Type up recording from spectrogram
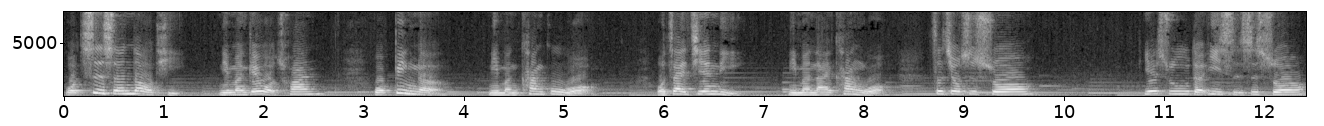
我赤身肉体，你们给我穿；我病了。”你们看顾我，我在监里，你们来看我。这就是说，耶稣的意思是说，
